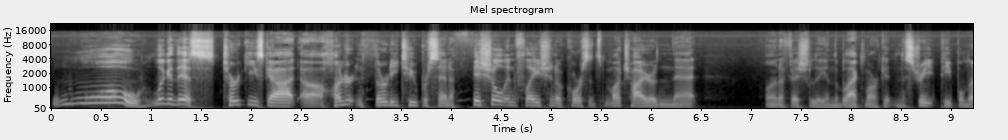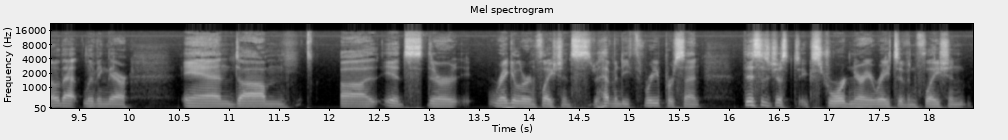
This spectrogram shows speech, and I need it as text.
Whoa, look at this. Turkey's got 132% official inflation. Of course, it's much higher than that unofficially in the black market in the street. People know that living there. And um, uh, it's their regular inflation, 73%. This is just extraordinary rates of inflation.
